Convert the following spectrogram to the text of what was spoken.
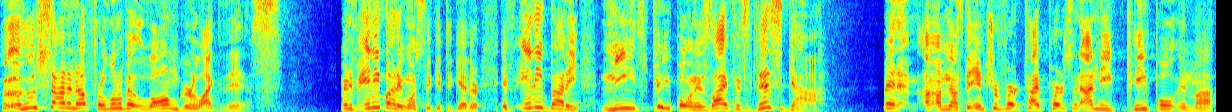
who's signing up for a little bit longer like this? I mean, if anybody wants to get together, if anybody needs people in his life, it's this guy. Man, I'm not the introvert type person. I need people in my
